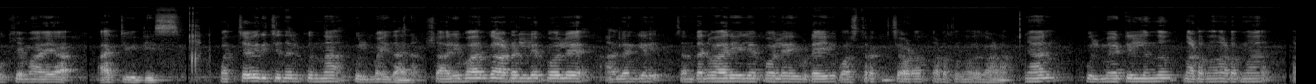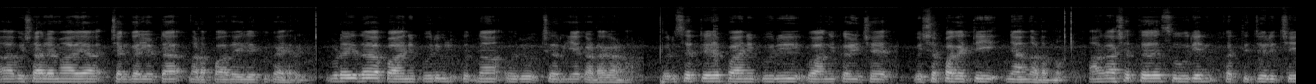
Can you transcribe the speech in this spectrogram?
മുഖ്യമായ ആക്ടിവിറ്റീസ്. പച്ച വിരിച്ചു നിൽക്കുന്ന പുൽമൈതാനം. ഷാലിമാർ ഗാർഡനിലെ പോലെ അല്ലെങ്കിൽ ചന്ദൻവാരിയിലെ പോലെ ഇവിടെയും വസ്ത്ര കച്ചവടം നടത്തുന്നത് കാണാം. ഞാൻ പുൽമേട്ടിൽ നിന്നും നടന്ന് നടന്ന് ആ വിശാലമായ ചെങ്കല്ലിട്ട നടപ്പാതയിലേക്ക് കയറി. ഇവിടെ ഇതാ പാനിപ്പൂരി വിൽക്കുന്ന ഒരു ചെറിയ കട കാണാം. ഒരു സെറ്റ് പാനിപ്പൂരി വാങ്ങിക്കഴിച്ച് വിശപ്പകറ്റി ഞാൻ നടന്നു. ആകാശത്ത് സൂര്യൻ കത്തിജ്വലിച്ച്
